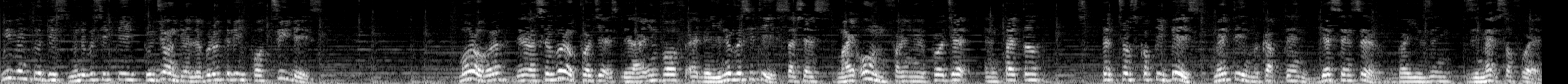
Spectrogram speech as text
We went to this university to join their laboratory for 3 days. Moreover, there are several projects that are involved at the university such as my own final project entitled spectroscopy-based methane mercaptan gas sensor by using ZMAX software.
